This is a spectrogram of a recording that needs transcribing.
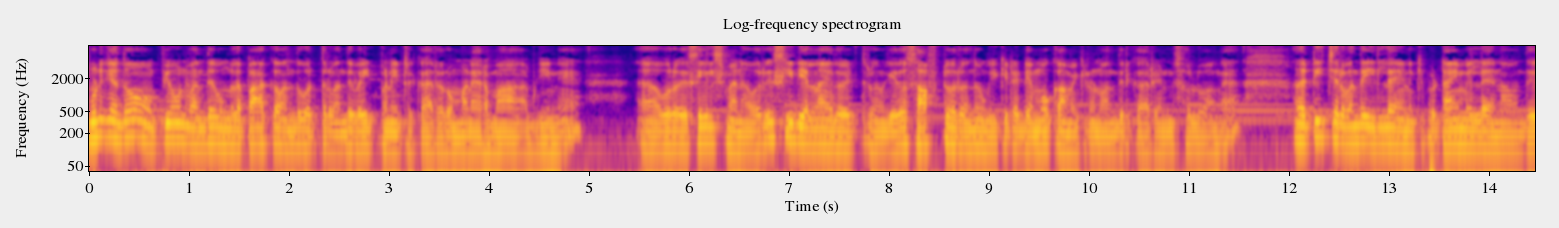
முடிஞ்சதும் பியூன் வந்து உங்களை பார்க்க வந்து ஒருத்தர் வந்து வெயிட் பண்ணிகிட்ருக்காரு ரொம்ப நேரமாக அப்படின்னு. ஒரு சேல்ஸ்மேன் அவர் சிடிஎல்லாம் ஏதோ எடுத்துகிட்டு வந்து ஏதோ சாஃப்ட்வேர் வந்து உங்ககிட்ட டெமோ காமிக்கணும்னு வந்திருக்காருன்னு சொல்லுவாங்க. அந்த டீச்சர் வந்து இல்லை எனக்கு இப்போ டைம் இல்லை. நான் வந்து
